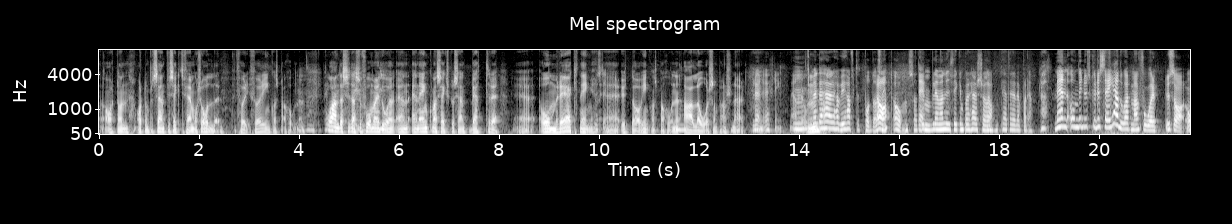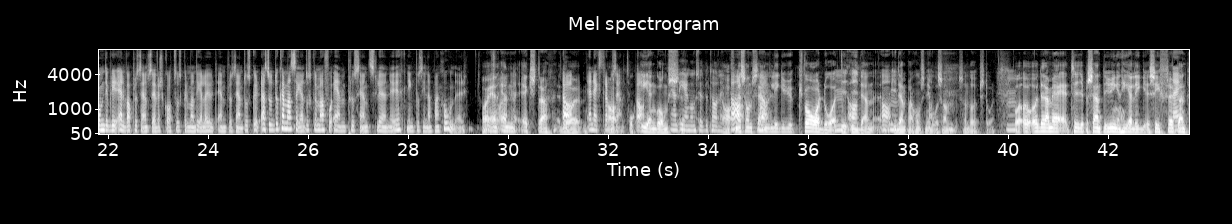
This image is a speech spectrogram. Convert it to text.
18, 18 vid 65 års ålder för, för inkomstpensionen. Mm, Å andra sidan så får man ju då en, en 1,6% bättre eh, omräkning eh, utav inkomstpensionen mm. alla år som pensionär. Löneökning med andra mm. ord. Men det här har vi haft ett poddavsnitt ja, om. Så att det. blir man nyfiken på det här så ja. leta reda på det. Men om vi nu skulle säga då att man får, du sa om det blir 11 procents överskott så skulle man dela ut 1 procent. Då, skulle, alltså, då kan man säga då skulle man få 1 procents löneökning på sina pensioner. Ja, en, en extra. Då, ja, en extra procent. och ja. engångs... En engångsutbetalning. Ja, Men som sen ligger ju kvar då i, mm. i, den, i den pensionsnivå som, som då uppstår. Mm. Och, och, och, det där med 10 procent är ju ingen helig siffra. Nej. utan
